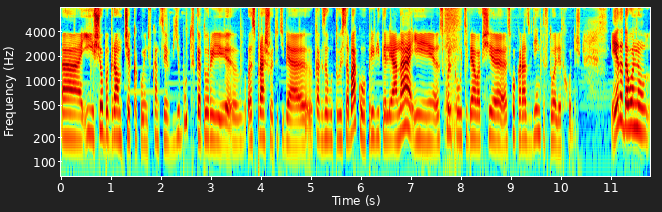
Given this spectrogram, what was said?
Uh, и еще бэкграунд-чек какой-нибудь в конце въебут, который э, спрашивает у тебя, как зовут твою собаку, привита ли она, и сколько у тебя вообще, сколько раз в день ты в туалет ходишь. И это довольно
